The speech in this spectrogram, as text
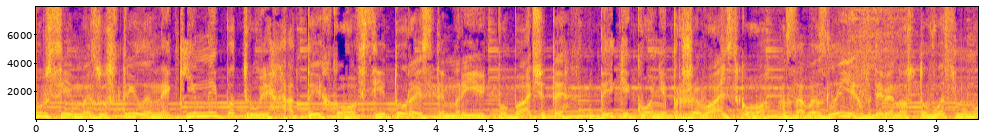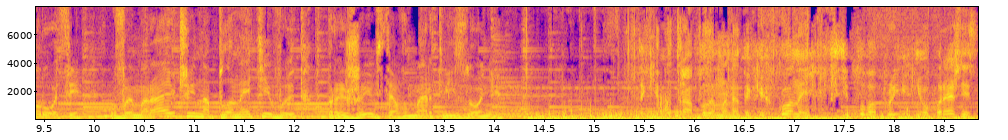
Екскурсії ми зустріли не кінний патруль, а тих, кого всі туристи мріють побачити. Дикі коні Пржевальського завезли їх в 98-му році. Вимираючий на планеті вид прижився в мертвій зоні. таки натрапили ми на диких коней. Всі слова про їхню обережність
